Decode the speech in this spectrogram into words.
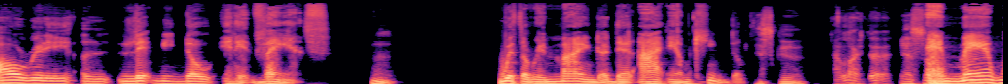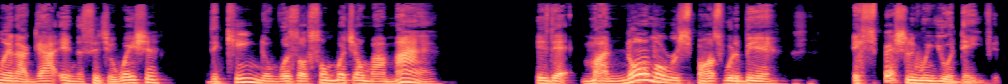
already let me know in advance Hmm. with a reminder that I am kingdom. That's good. I like that. Yes, sir. And man, when I got in the situation, the kingdom was so much on my mind, is that my normal response would have been, especially when you're David.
